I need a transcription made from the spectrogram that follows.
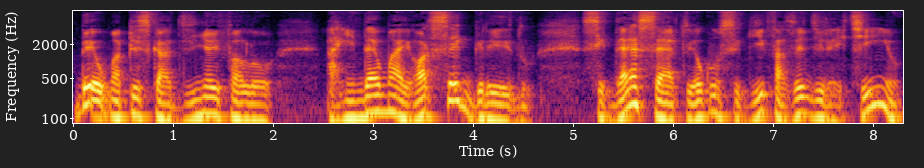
deu uma piscadinha e falou: Ainda é o maior segredo. Se der certo e eu conseguir fazer direitinho,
